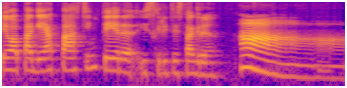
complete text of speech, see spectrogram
Eu apaguei a pasta inteira escrita Instagram. Ah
